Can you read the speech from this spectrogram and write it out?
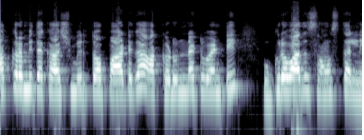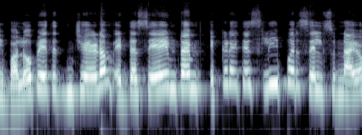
ఆక్రమిత కాశ్మీర్తో పాటుగా అక్కడున్నటువంటి ఉగ్రవాద సంస్థల్ని బలోపేతం చేయడం ఎట్ ద సేమ్ టైం ఎక్కడైతే స్లీపర్ సెల్స్ ఉన్నాయో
